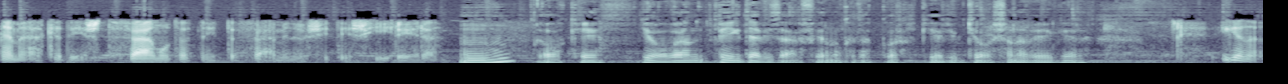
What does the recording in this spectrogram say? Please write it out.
emelkedést felmutatni itt a felminősítés hírére. Uh-huh. Oké, okay. jó van. Még devizárfilmokat akkor kérjük gyorsan a végére. Igen,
